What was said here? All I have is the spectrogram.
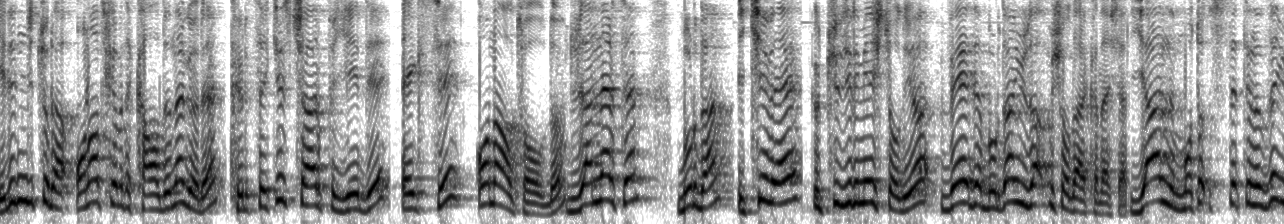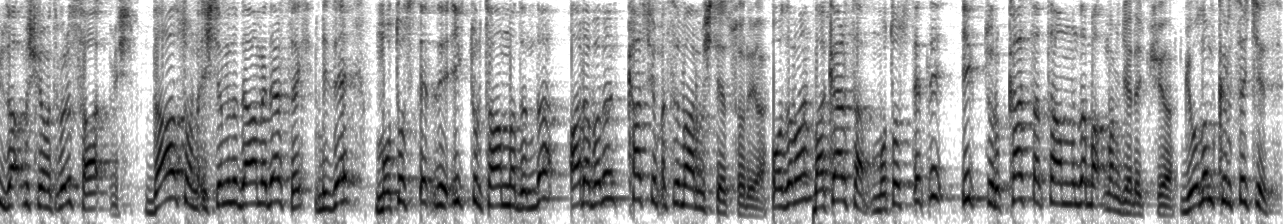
7. tura 16 kilometre kaldığına göre 48 çarpı 7 eksi 16 oldu. Düzenlersem buradan 2v 320 eşit oluyor. V de buradan 160 oldu arkadaşlar. Yani motosikletin hızı 160 km bölü saatmiş. Daha sonra işlemimize devam edersek bize motosikletli ilk tur tamamladığında arabanın kaç kilometresi varmış diye soruyor. O zaman bakarsam motosikletli ilk turu kaç saat tamamladığına bakmam gerekiyor. Yolum 48,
